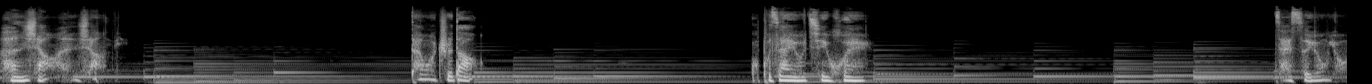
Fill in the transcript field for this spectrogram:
很想很想你，但我知道，我不再有机会再次拥有。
